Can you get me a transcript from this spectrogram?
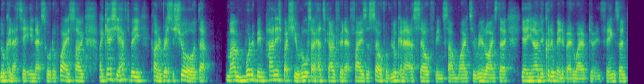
looking at it in that sort of way. So I guess you have to be kind of rest assured that mum wouldn't have been punished, but she would also had to go through that phase herself of looking at herself in some way to realize that, yeah, you know, there could have been a better way of doing things. And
